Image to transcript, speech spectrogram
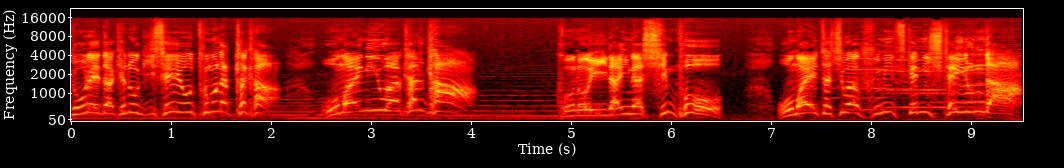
どれだけの犠牲を伴ったかお前にわかるか。この偉大な進歩をお前たちは踏みつけにしているんだ。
